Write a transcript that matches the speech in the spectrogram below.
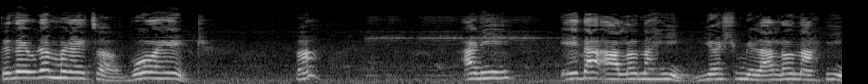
त्यांना एवढं म्हणायचं गो हेट हां? आणि एदा आलं नाही यश मिळालं नाही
